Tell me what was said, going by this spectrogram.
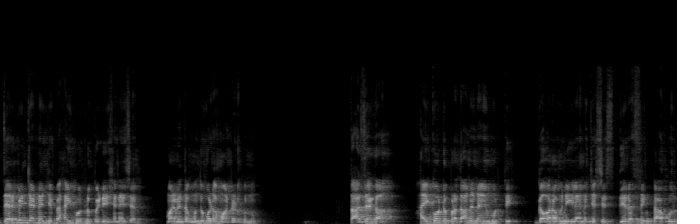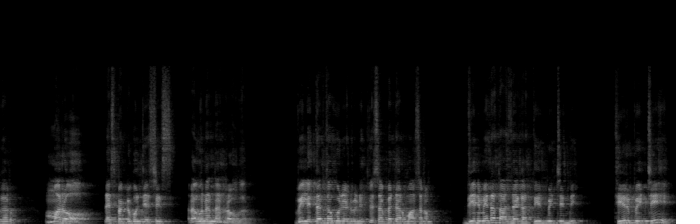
జరిపించండి అని చెప్పి హైకోర్టులో పిటిషన్ వేశారు. మనం ఇంతకు ముందు కూడా మాట్లాడుకున్నాం. తాజాగా హైకోర్టు ప్రధాన న్యాయమూర్తి గౌరవనీయులైన జస్టిస్ ధీరజ్ సింగ్ ఠాకూర్ గారు మరో రెస్పెక్టబుల్ జస్టిస్ రఘునందన్ రావు గారు. వీళ్ళిద్దరితో కూడినటువంటి ద్విసభ్య ధర్మాసనం దీని మీద తాజాగా తీర్పిచ్చింది. తీర్పిచ్చి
